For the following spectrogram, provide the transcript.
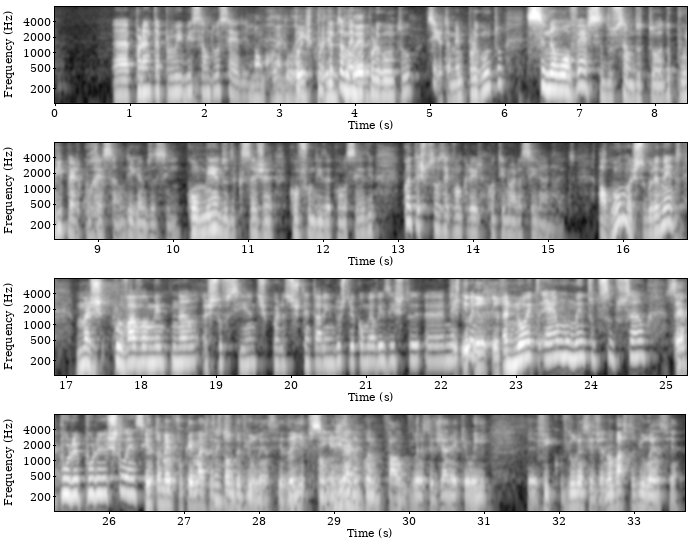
uh, perante a proibição do assédio. Não correndo o porque, risco porque de eu também me pergunto, sim, eu também me pergunto se não houver sedução de todo por hipercorreção, digamos assim, com medo de que seja confundida com assédio, quantas pessoas é que vão querer continuar a sair à noite? Algumas, seguramente, mas provavelmente não as suficientes para sustentar a indústria como ela existe uh, neste Sim, momento. Eu, eu, a noite é um momento de sedução uh, por, por excelência. Eu também foquei mais na Tens... questão da violência, daí a questão Sim, do é género, quando falam de violência de género, é que eu aí uh, fico. Violência de género, não basta violência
